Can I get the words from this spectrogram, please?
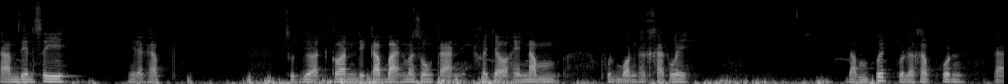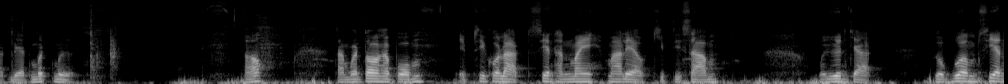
สามเดือนสี่นี่แหละครับ สุดยอดก่อนเด็กกลับบ้านมาสงการนี่เขาจะให้นำฟุตบอลคักๆเลย ดำปึ๊ดหมดแล้วครับพ่นตากแดดมืดมือเอาตามกันต่อครับผมเอฟซีโคราชเซียนทันไม่มาแล้วคลิปที่สามมืออื่นจะรวบรวมเซียน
